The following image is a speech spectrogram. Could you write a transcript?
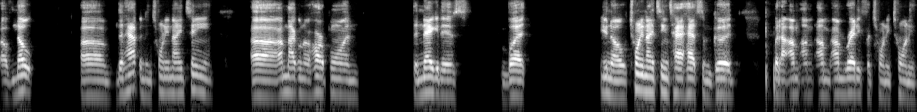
of note um, that happened in 2019. Uh, I'm not gonna harp on the negatives, but you know, 2019's had had some good, but I'm I'm I'm I'm ready for 2020.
